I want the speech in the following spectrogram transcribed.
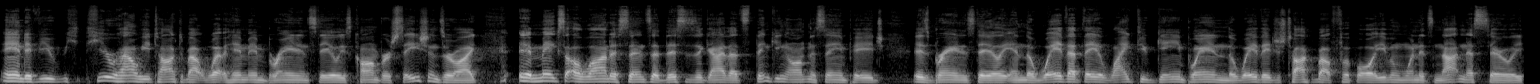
And if you hear how he talked about what him and Brandon Staley's conversations are like, it makes a lot of sense that this is a guy that's thinking on the same page as Brandon Staley and the way that they like to game plan and the way they just talk about football, even when it's not necessarily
